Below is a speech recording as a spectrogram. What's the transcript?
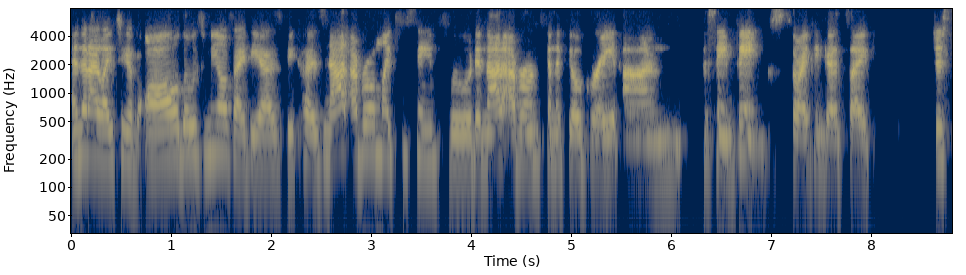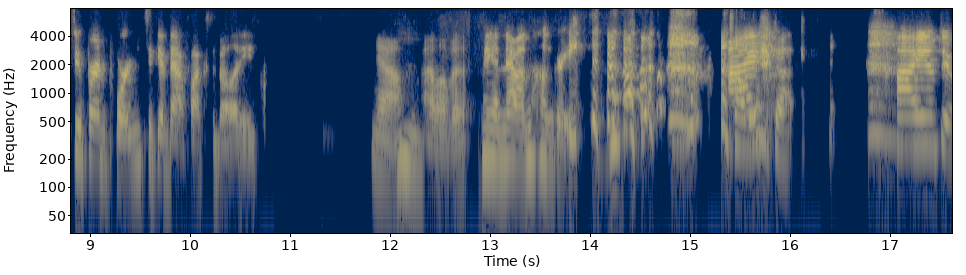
And then I like to give all those meals ideas because not everyone likes the same food and not everyone's going to feel great on the same things. So I think it's like just super important to give that flexibility. Yeah, mm. I love it. Man, now I'm hungry. I, stuck. I am too.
